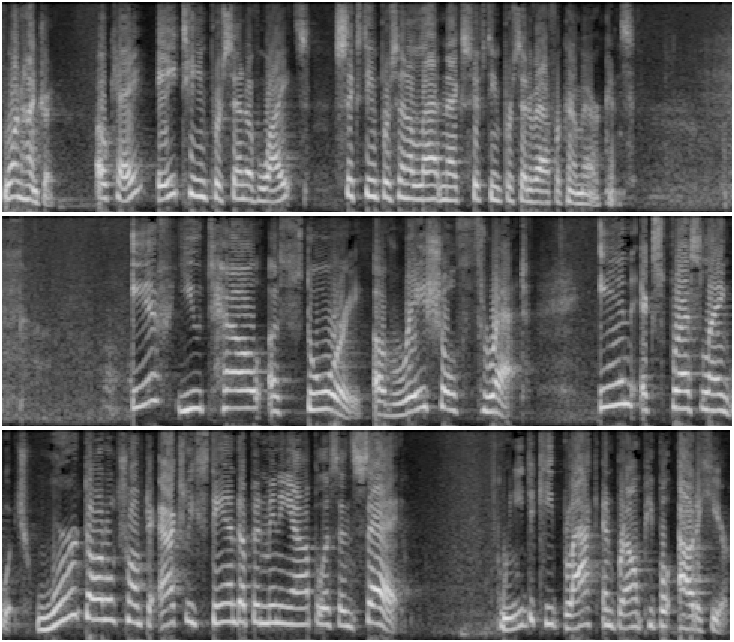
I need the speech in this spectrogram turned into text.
100. Okay, 18% of whites, 16% of Latinx, 15% of African Americans. If you tell a story of racial threat in express language, were Donald Trump to actually stand up in Minneapolis and say, we need to keep black and brown people out of here.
